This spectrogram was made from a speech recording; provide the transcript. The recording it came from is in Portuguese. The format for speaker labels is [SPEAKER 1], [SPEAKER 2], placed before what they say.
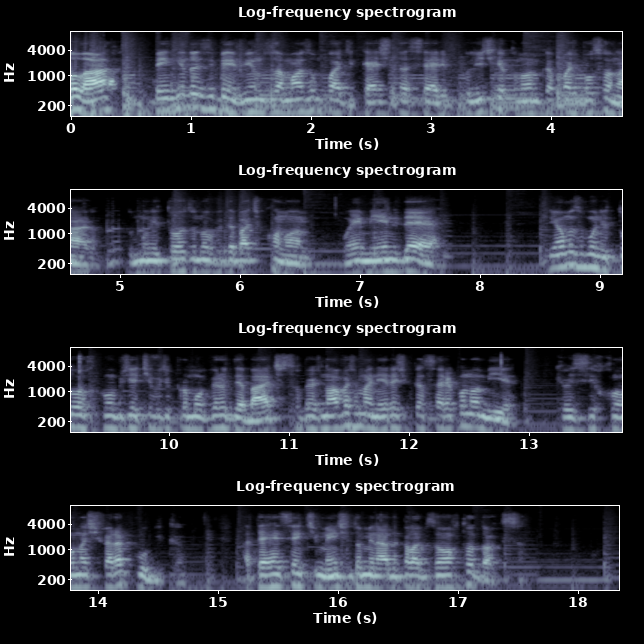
[SPEAKER 1] Olá, bem-vindas e bem-vindos a mais um podcast da série Política Econômica pós-Bolsonaro, do Monitor do Novo Debate Econômico, o MNDE. Criamos o monitor com o objetivo de promover o debate sobre as novas maneiras de pensar a economia, que hoje circulam na esfera pública, até recentemente dominada pela visão ortodoxa.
